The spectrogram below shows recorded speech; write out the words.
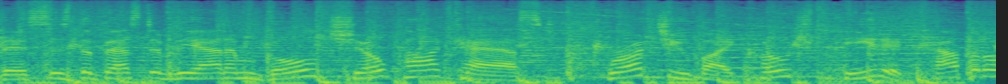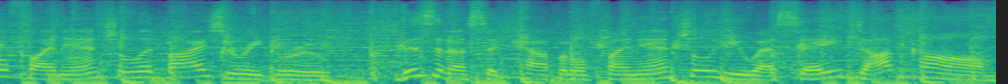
This is the Best of the Adam Gold Show podcast, brought to you by Coach Pete at Capital Financial Advisory Group. Visit us at capitalfinancialusa.com.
